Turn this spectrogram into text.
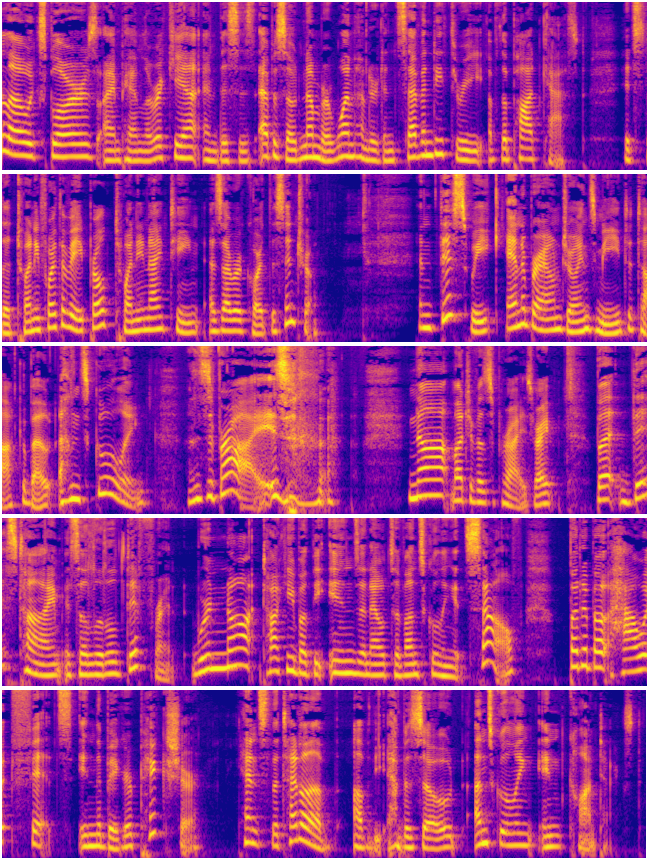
Hello, explorers. I'm Pam Laricchia, and this is episode number 173 of the podcast. It's the 24th of April, 2019, as I record this intro. And this week, Anna Brown joins me to talk about unschooling. Surprise! not much of a surprise, right? But this time it's a little different. We're not talking about the ins and outs of unschooling itself, but about how it fits in the bigger picture. Hence the title of, of the episode, Unschooling in Context.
